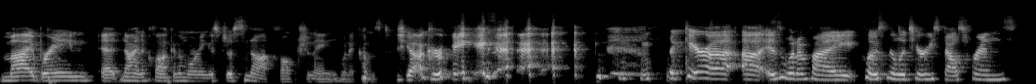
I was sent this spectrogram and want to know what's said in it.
my brain at nine o'clock in the morning is just not functioning when it comes to geography. but Kara uh, is one of my close military spouse friends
